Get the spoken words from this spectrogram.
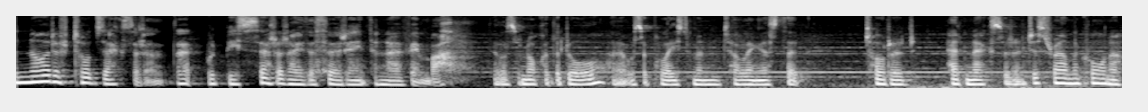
The night of Todd's accident, that would be Saturday, the 13th of November. There was a knock at the door, and it was a policeman telling us that Todd had had an accident just round the corner.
